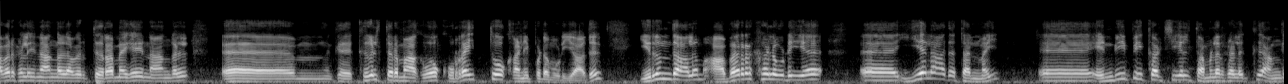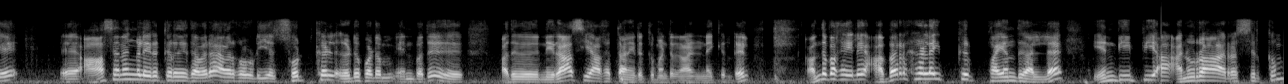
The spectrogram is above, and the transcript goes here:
அவர்களை நாங்கள் அவர் திறமையை நாங்கள் கீழ்த்தரமாகவோ குறைத்தோ கணிப்பிட முடியாது. இருந்தாலும் அவர்களுடைய இயலாத தன்மை என்பிபி கட்சியில் தமிழர்களுக்கு அங்கே ஆசனங்கள் இருக்கிறதே தவிர அவர்களுடைய சொற்கள் எடுபடும் என்பது அது நிராசையாகத்தான் இருக்கும் என்று நான் நினைக்கின்றேன். அந்த வகையிலே அவர்களுக்கு பயந்து அல்ல என்பிபி அனுரா அரசிற்கும்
